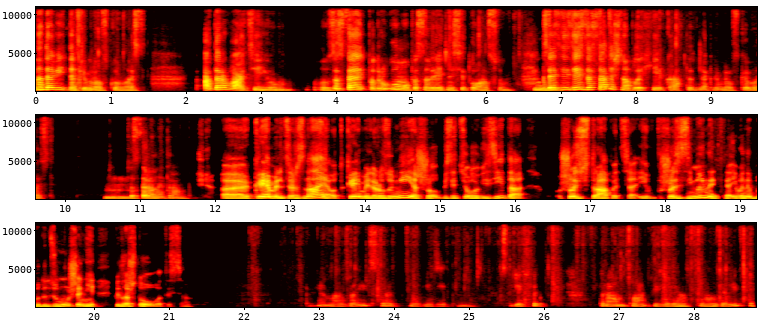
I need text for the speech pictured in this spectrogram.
надавить на кремлевскую власть, оторвать ее, заставить по-другому посмотреть на ситуацию. Кстати, здесь достаточно плохие карты для кремлевской власти со стороны Трампа. Е, Кремль це ж знає. От Кремль розуміє, що після цього візита щось трапиться і щось зміниться, і вони будуть змушені підлаштовуватися. Кремль боится этого визита встречи Трампа и Зеленского. Он боится.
